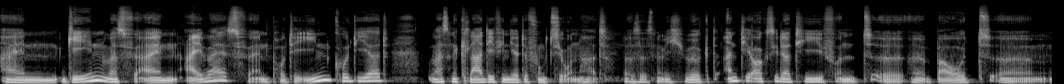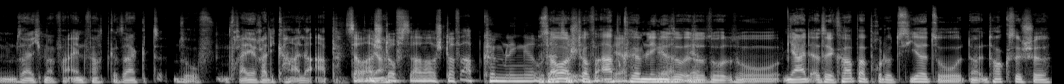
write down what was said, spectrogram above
ein Gen, was für ein Eiweiß, für ein Protein kodiert, was eine klar definierte Funktion hat. Das ist nämlich wirkt antioxidativ und äh, äh baut, äh, sage ich mal vereinfacht gesagt, so freie Radikale ab. Sauerstoff, ja. Sauerstoffabkömmlinge. Oder Sauerstoffabkömmlinge, so, ja, ja. So, so, so, ja, also der Körper produziert so toxische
